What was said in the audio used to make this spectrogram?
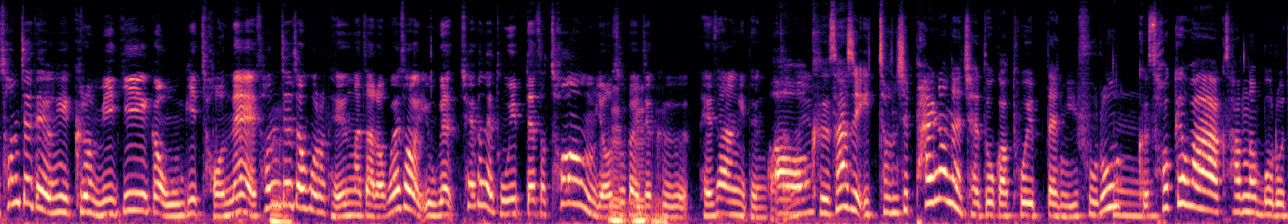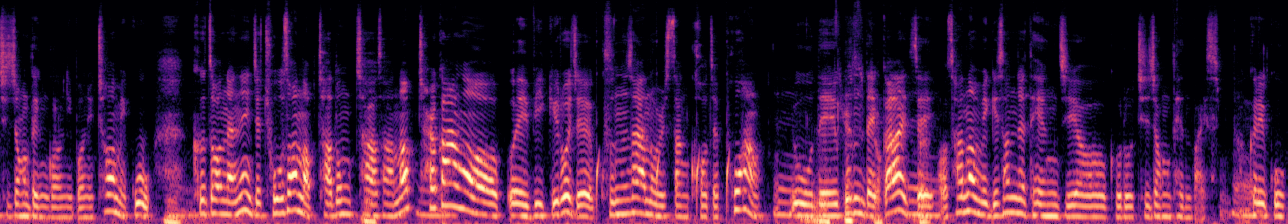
선제 대응이 그런 위기가 오기 전에 선제적으로 대응하자라고 해서 이게 최근에 도입돼서 처음 여수가 음, 음, 이제 음. 그 대상이 된 거잖아요. 어, 그 사실 2018년에 제도가 도입된 이후로 음. 그 석유화학 산업으로 지정된 건 이번이 처음이고 음. 그 전에는 이제 조선업, 자동차 산업, 철강업의 위기로 이제 군산, 울산, 거제, 포항 음. 요네 이렇게 군데가. 이제 음. 어, 산업 위기 선제 대응 지역으로 지정된 바 있습니다. 음. 그리고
